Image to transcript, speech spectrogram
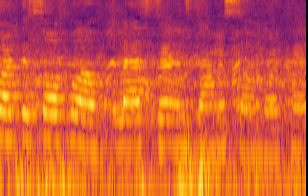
start this off with Last Dance Donna Summer, okay?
